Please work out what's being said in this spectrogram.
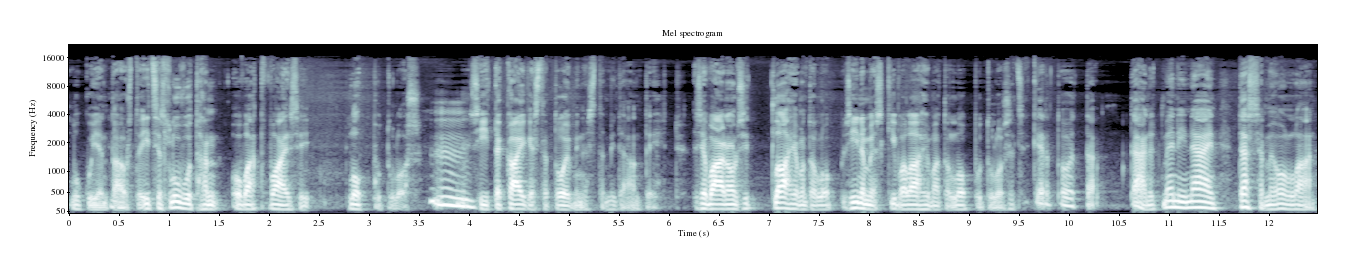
lukujen tausta. Itse asiassa luvuthan ovat vain se lopputulos mm. siitä kaikesta toiminnasta, mitä on tehty. Se vaan on sitten lahjomaton loppu, siinä mielessä kiva lahjomaton lopputulos, että se kertoo, että tämä nyt meni näin, tässä me ollaan.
